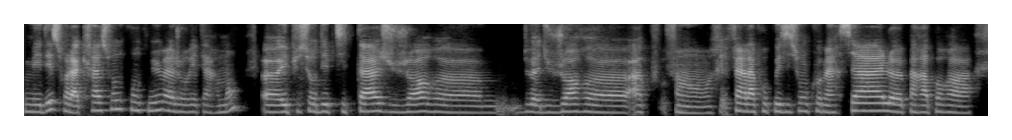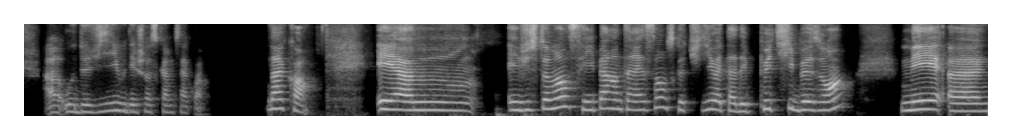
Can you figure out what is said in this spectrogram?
m'aider sur la création de contenu majoritairement et puis sur des petites tâches du genre, du genre, enfin, faire la proposition commerciale euh, par rapport à, au devis ou des choses comme ça, quoi. D'accord. Et, euh, justement, c'est hyper intéressant parce que tu dis, ouais, tu as des petits besoins, mais euh,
